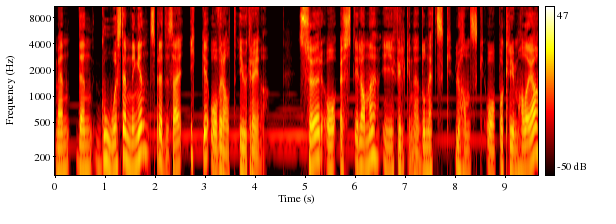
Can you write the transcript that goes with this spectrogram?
Men den gode stemningen spredde seg ikke overalt i Ukraina. Sør og øst i landet, i fylkene Donetsk, Luhansk og på Krymhalvøya,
